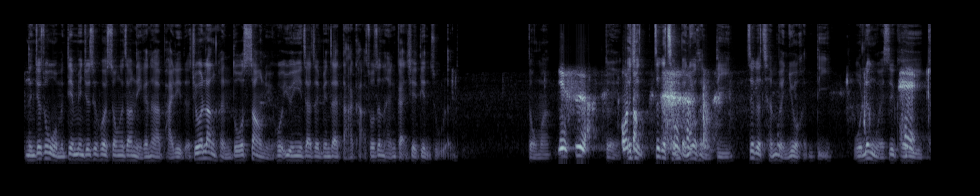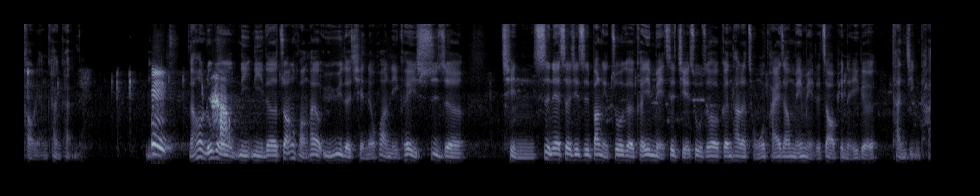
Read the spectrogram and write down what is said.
人家说我们店面就是会送一张你跟他的牌立的，就会让很多少女会愿意在这边再打卡，说真的很感谢店主人。懂吗？也是啊，对，而且这个成本又很低，这个成本又很低，我认为是可以考量看看的。嗯，然后如果你你的装潢还有余裕的钱的话，你可以试着请室内设计师帮你做一个可以每次结束之后跟他的宠物拍一张美美的照片的一个看景台，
